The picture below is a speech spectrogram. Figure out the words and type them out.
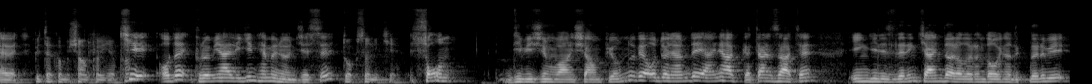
Evet. Bir takımı şampiyon yapan. Ki o da Premier Lig'in hemen öncesi. 92. son Division 1 şampiyonluğu ve o dönemde yani hakikaten zaten İngilizlerin kendi aralarında oynadıkları bir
